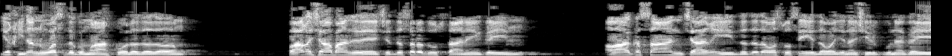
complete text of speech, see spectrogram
یقینا وس د گمراہ کولو د پاغ شابان دے چ دسر دوستانی گئیم آکسان چاغی دد دو وسوسی دو وجن شرکو نگئی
